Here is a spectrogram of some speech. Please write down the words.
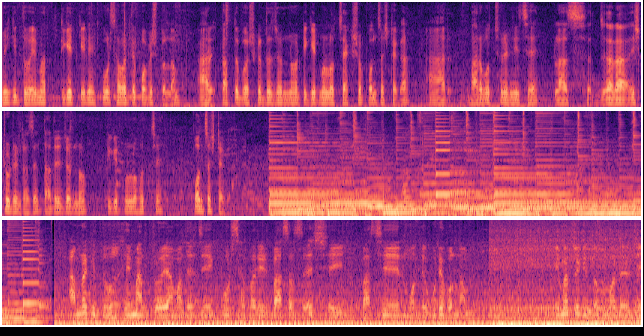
আমি কিন্তু এইমাত্র টিকিট কিনে কোর্স সাফারিতে প্রবেশ করলাম। আর প্রাপ্তবয়স্কদের জন্য টিকিট মূল্য হচ্ছে একশো পঞ্চাশ টাকা। আর বারো বছরের নিচে প্লাস যারা স্টুডেন্ট আছে, তাদের জন্য টিকিট মূল্য হচ্ছে পঞ্চাশ টাকা। আমরা কিন্তু এইমাত্রই আমাদের যে কোর্স সাফারির বাস আছে, সেই বাসের মধ্যে উঠে পড়লাম। এইমাত্র কিন্তু আমাদের যে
